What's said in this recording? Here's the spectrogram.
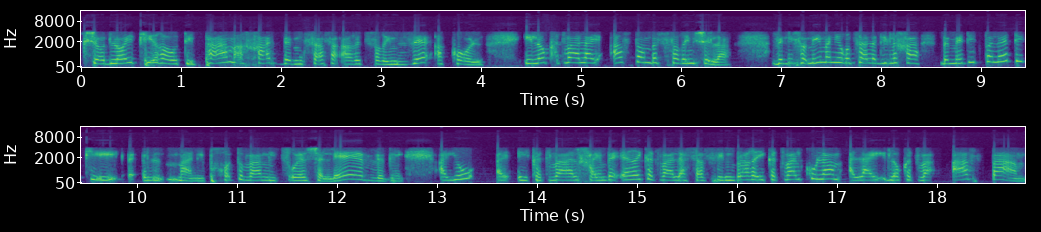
כשעוד לא הכירה אותי, פעם אחת במוסף הארץ ספרים, זה הכל. היא לא כתבה עליי אף פעם בספרים שלה. ולפעמים אני רוצה להגיד לך, באמת התפלאתי, כי מה, אני פחות טובה מצרויה שלו? היו, היא כתבה על חיים באר, היא כתבה על אסף פינבר, היא כתבה על כולם, עליי היא לא כתבה אף פעם.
